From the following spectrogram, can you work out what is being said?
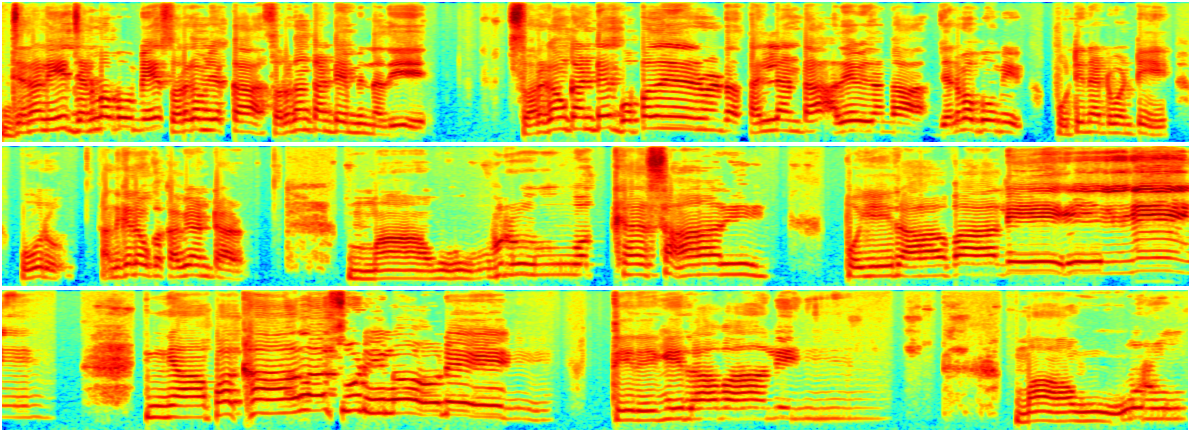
జనని జన్మభూమి స్వర్గం యొక్క స్వర్గం కంటే మిన్నది. స్వర్గం కంటే గొప్పదైనటువంటి తల్లి అంట అదేవిధంగా జన్మభూమి పుట్టినటువంటి ఊరు. అందుకనే ఒక కవి అంటాడు మా ఊరు ఒక్కసారి పొయ్యి రావాలి. జ్ఞాపకాల సుడిలోనే తిరిగి రావాలి. మా ఊరు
